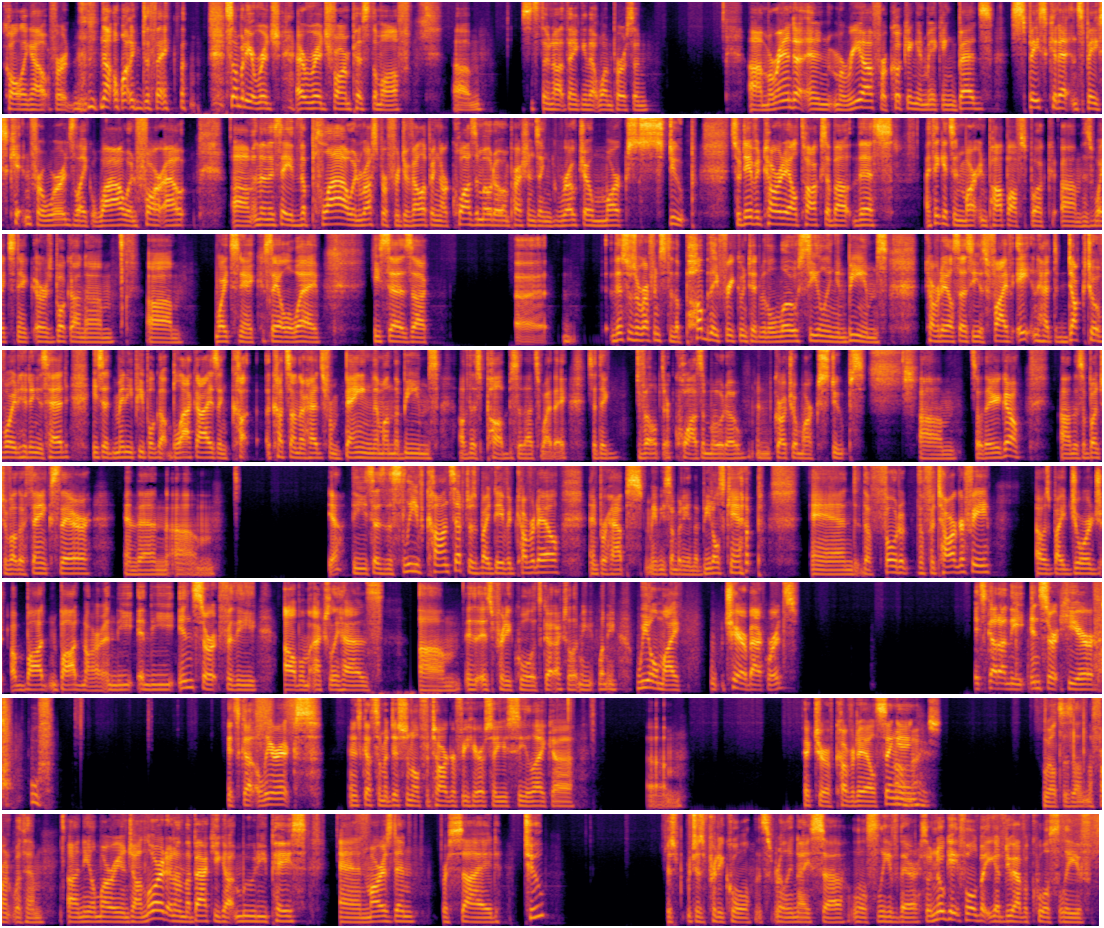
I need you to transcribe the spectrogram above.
calling out for not wanting to thank them. Somebody at Ridge at Ridge Farm pissed them off um, since they're not thanking that one person. Uh, Miranda and Maria for cooking and making beds. Space Cadet and Space Kitten for words like wow and far out. Um, and then they say the plow and Rusper for developing our Quasimodo impressions and Groucho Marx stoop. So David Coverdale talks about this. I think it's in Martin Popoff's book, um, his Whitesnake or his book on um, um Whitesnake, Sail Away. He says, uh, uh, this was a reference to the pub they frequented with a low ceiling and beams. Coverdale says he is five eight and had to duck to avoid hitting his head. He said many people got black eyes and cut, cuts on their heads from banging them on the beams of this pub. So that's why they said they developed their Quasimodo and Groucho Marx stoops. Um, so there you go. Um, there's a bunch of other thanks there. And then, um, yeah, the says the sleeve concept was by David Coverdale and perhaps maybe somebody in the Beatles camp and the photo the photography uh, was by George Bod- Bodnar, and the and the insert for the album actually has um is, is pretty cool. It's got actually let me let me wheel my chair backwards. It's got on the insert here. Oof. It's got a lyrics and it's got some additional photography here, so you see like a um, picture of Coverdale singing. Oh, nice. Who else is on the front with him? Uh, Neil Murray and Jon Lord. And on the back, you got Moody, Paice, and Marsden for side two, just which is pretty cool. It's really nice uh, little sleeve there. So no gatefold, but you do have a cool sleeve.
